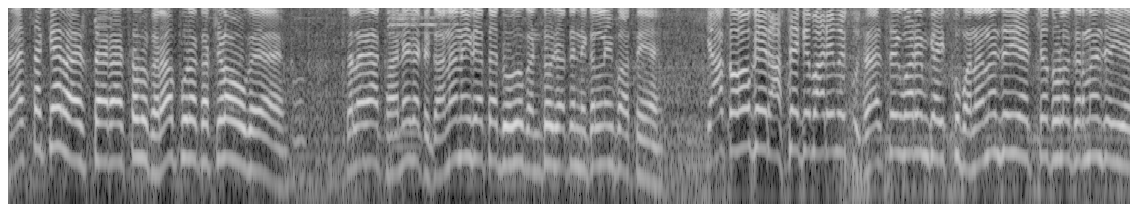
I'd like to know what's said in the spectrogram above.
रास्ता क्या रास्ता है रास्ता तो खराब पूरा कचड़ा हो गया है चला यहाँ खाने का ठिकाना नहीं रहता है दो दो घंटे हो जाते हैं, निकल नहीं पाते हैं क्या कहोगे रास्ते के बारे में कुछ रास्ते के बारे में क्या इसको बनाना चाहिए अच्छा थोड़ा करना चाहिए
